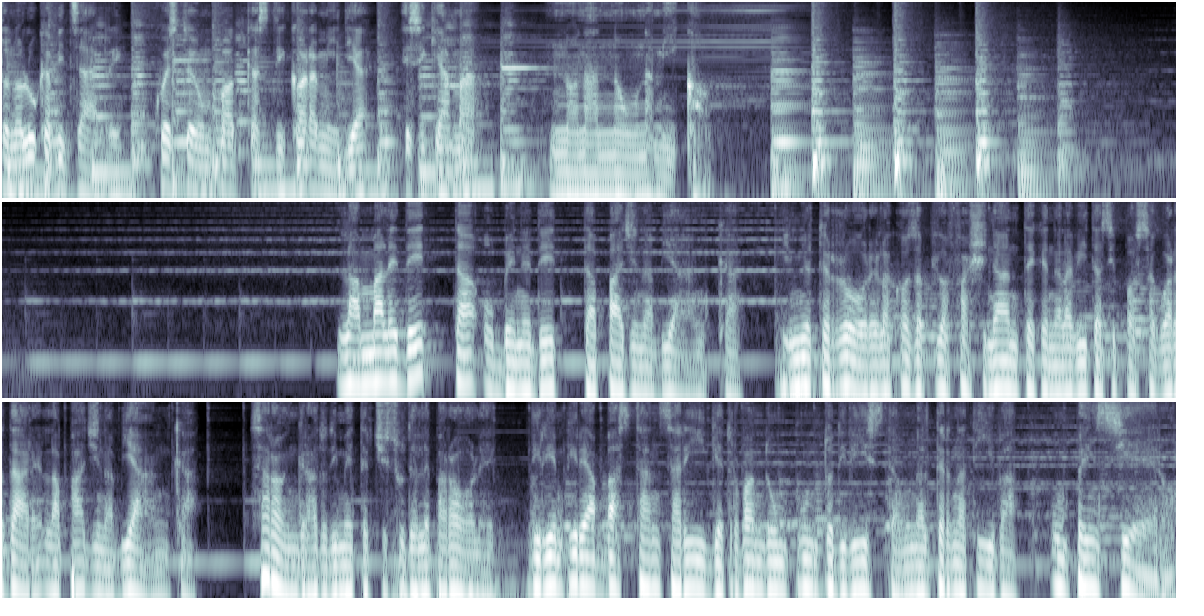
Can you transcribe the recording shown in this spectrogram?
sono Luca Bizzarri, questo è un podcast di Cora Media e si chiama Non hanno un amico. La maledetta o benedetta pagina bianca. Il mio terrore, la cosa più affascinante che nella vita si possa guardare, la pagina bianca. Sarò in grado di metterci su delle parole, di riempire abbastanza righe trovando un punto di vista, un'alternativa, un pensiero.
